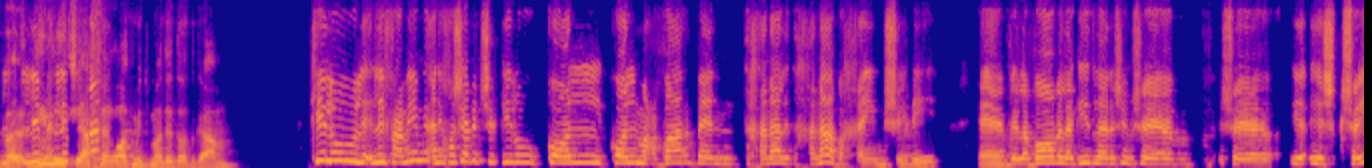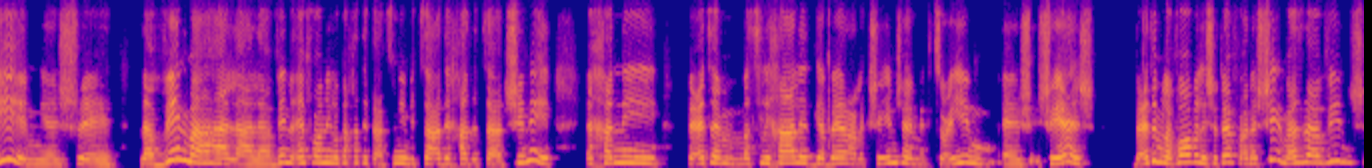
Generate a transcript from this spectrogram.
וגילי שאחרות מתמודדות גם. כאילו לפעמים אני חושבת שכאילו כל, כל מעבר בין תחנה לתחנה בחיים שלי אה, ולבוא ולהגיד לאנשים ש, שיש קשיים, יש אה, להבין מה הלאה, להבין איפה אני לוקחת את עצמי מצעד אחד לצעד שני, איך אני בעצם מצליחה להתגבר על הקשיים שהם מקצועיים אה, שיש, בעצם לבוא ולשתף אנשים ואז להבין ש,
